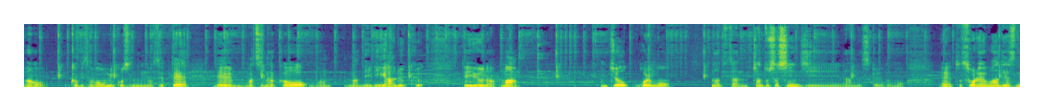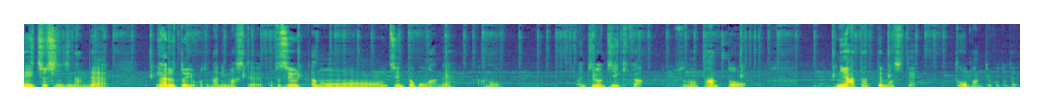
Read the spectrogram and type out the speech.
まあ、神様をおみこしに乗せて、で街中を、まあまあ、練り歩くっていうようなまあ一応これもなんて言ったらちゃんとした神事なんですけれども、えーと、それはですね一応神事なんでやるということになりまして今年、あのー、うちのとこがねあのうちの地域がその担当に当たってまして当番ということで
